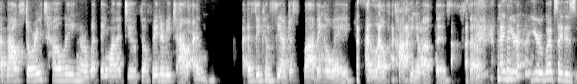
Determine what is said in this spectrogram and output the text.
about storytelling or what they want to do, feel free to reach out. I'm as you can see, I'm just blabbing away. I love talking about this. So and your your website is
